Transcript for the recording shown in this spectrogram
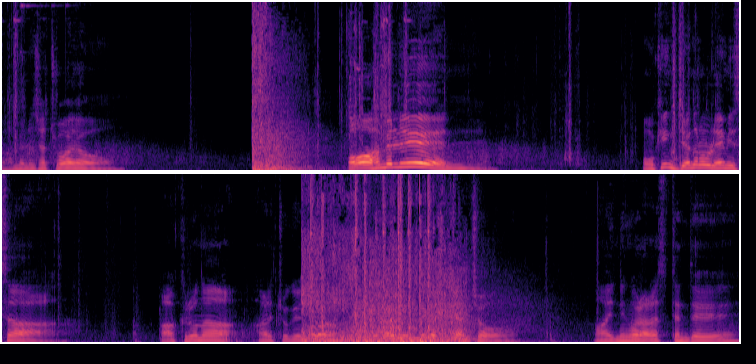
자, 하멜린 샷 좋아요. 어, 하멜린! 어, 킹 제너럴 레미사. 아, 그러나, 아래쪽엔 좀, 데가 쉽지 않죠. 아, 있는 걸 알았을 텐데.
